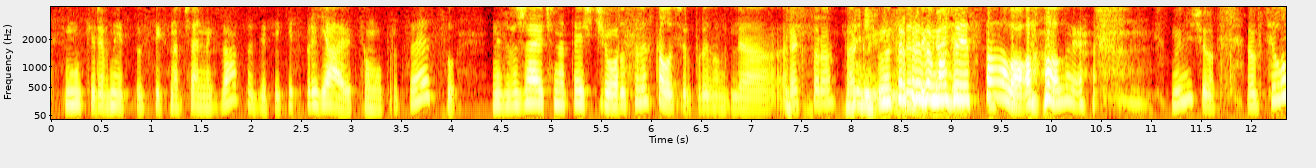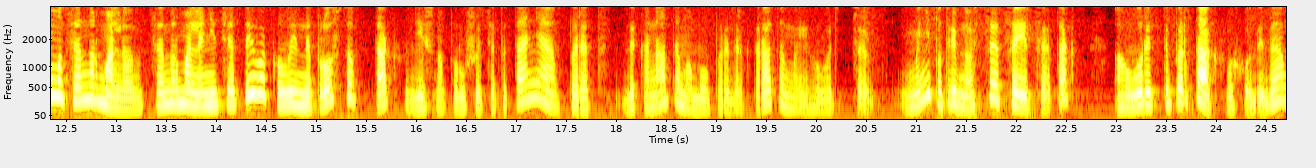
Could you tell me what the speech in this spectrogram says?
всьому керівництву всіх навчальних закладів, які сприяють цьому процесу, незважаючи на те, що Тобто це не стало сюрпризом для ректора, так? Ні. і ну сюрпризом може і стало, але Ну нічого. В цілому це нормально. Це нормальна ініціатива, коли не просто так дійсно порушується питання перед деканатом або перед ректоратом і говорять, це мені потрібно ось це, це і це, так? А говорить, тепер так виходить, да?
